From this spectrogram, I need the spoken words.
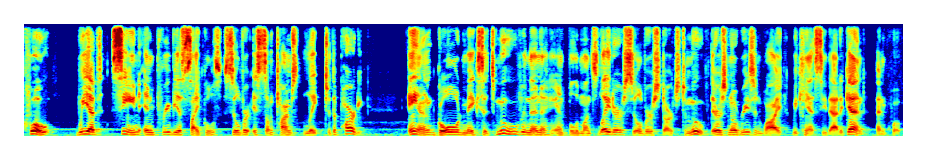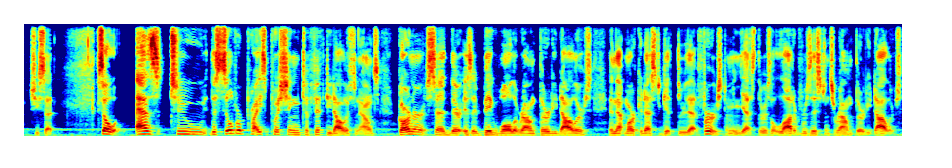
Quote, we have seen in previous cycles, silver is sometimes late to the party and gold makes its move and then a handful of months later silver starts to move there's no reason why we can't see that again end quote she said so As to the silver price pushing to $50 an ounce, Gardner said there is a big wall around $30 and that market has to get through that first. I mean, yes, there is a lot of resistance around $30.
